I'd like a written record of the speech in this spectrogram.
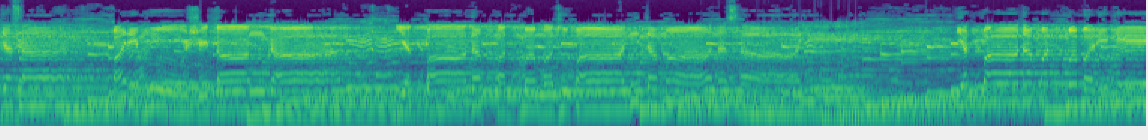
यत्पादकञ्जरजसा परिभूषिताङ्गा। यत्पादपद्ममधुपायितमानसायि। यत्पादपद्मपरिकीर्तनजीर्णवाचः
